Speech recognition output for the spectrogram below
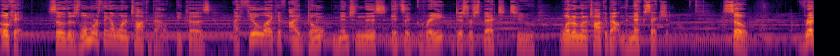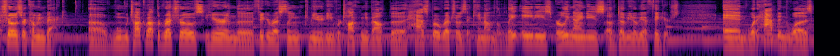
Okay, so there's one more thing I want to talk about because I feel like if I don't mention this, it's a great disrespect to what I'm going to talk about in the next section. So, retros are coming back. Uh, when we talk about the retros here in the figure wrestling community, we're talking about the Hasbro retros that came out in the late 80s, early 90s of WWF figures. And what happened was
